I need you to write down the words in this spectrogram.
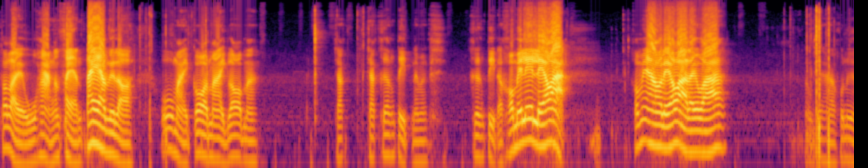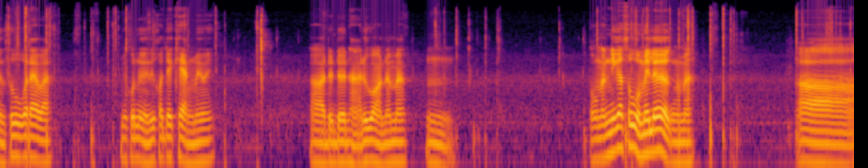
เท่าไหร่โอ้ห่างกันแสนแต้มเลยเหรอ โอ้ไม่กอดมาอีกรอบมา ชักชักเครื่องติดนะมันเครื่องติดอะเขาไม่เล่นแล้วอะเขาไม่เอาแล้วอะอะไรวะเราไปหาคนอื่นสู้ก็ได้วะมีคนอื่นที่เขาจะแข่งไหมไหมอ่าเดินเดินหาดูก่อนนะมาอืม ตรงนั้นนี่ก็สู้ไม่เลิกนะมาอ่า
